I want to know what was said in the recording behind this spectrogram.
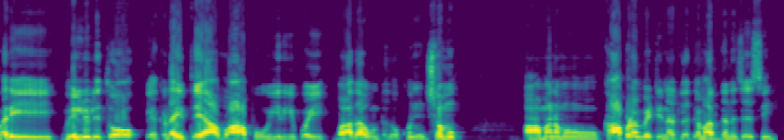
మరి వెల్లుల్లితో ఎక్కడైతే ఆ వాపు ఇరిగిపోయి బాధ ఉంటుందో కొంచెము మనము కాపడం పెట్టినట్లయితే మర్దన చేసి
